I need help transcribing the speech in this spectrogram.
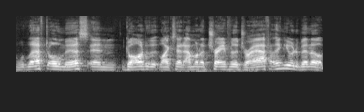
left Ole Miss and gone to the like I said, I'm going to train for the draft. I think he would have been a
